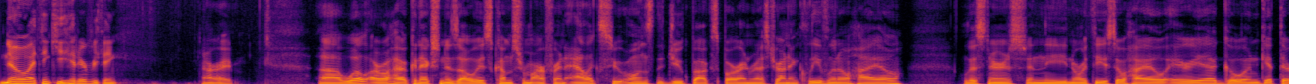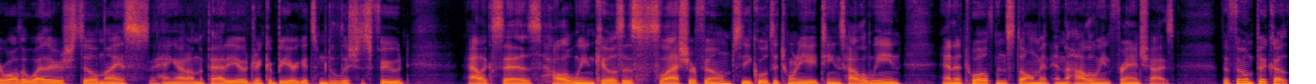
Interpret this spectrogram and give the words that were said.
No, I think you hit everything. All right. Uh, well, our Ohio connection, as always, comes from our friend Alex, who owns the Jukebox Bar and Restaurant in Cleveland, Ohio. Listeners in the Northeast Ohio area, go and get there while the weather's still nice. Hang out on the patio, drink a beer, get some delicious food. Alex says Halloween Kills is a slasher film, sequel to 2018's Halloween, and the 12th installment in the Halloween franchise. The film pick up,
